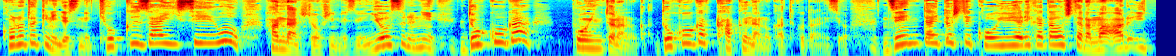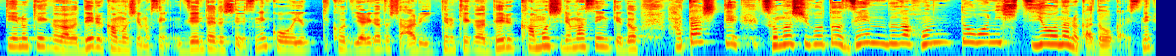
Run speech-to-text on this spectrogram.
この時にですね、極材性を判断してほしいんですね。要するに、どこがポイントなのか、どこが核なのかってことなんですよ。全体としてこういうやり方をしたら、まあ、ある一定の結果が出るかもしれません。全体としてですね、こういうやり方としてある一定の結果が出るかもしれませんけど、果たしてその仕事全部が本当に必要なのかどうかですね。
